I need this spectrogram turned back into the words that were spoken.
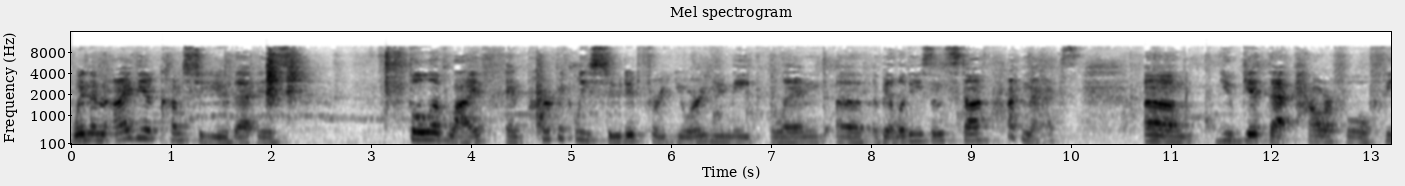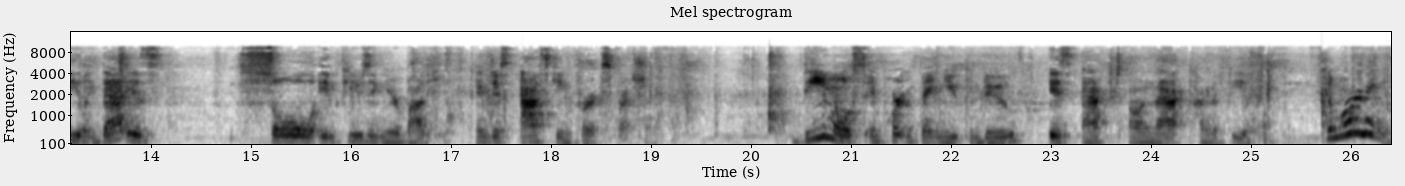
When an idea comes to you that is full of life and perfectly suited for your unique blend of abilities and stuff. Hi, Max. Um, you get that powerful feeling. That is soul infusing your body and just asking for expression. The most important thing you can do is act on that kind of feeling. Good morning.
